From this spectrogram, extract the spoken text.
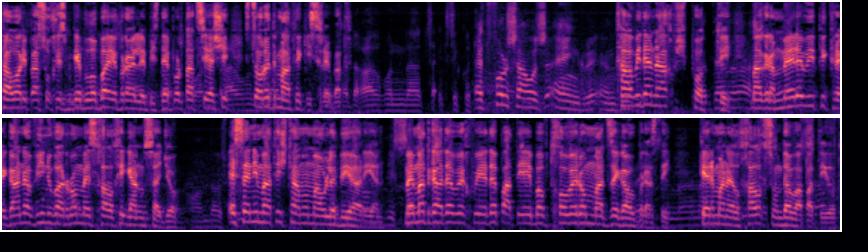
თავარი პასუხისმგებლობა ებრაელების დეპორტაციაში სწორედ მათ ეკისრებათ. თავიდან ახშფოთი, მაგრამ მე ვიფიქრე განა ვინ ვარ რომ ეს ხალხი განუსაჯო. ესენი მათი შთამომავლები არიან. მე მათ გადავეხვიე და პატიებობთ ხოვე რომ მათზე გავბრაზდი. გერმანელ ხალხს უნდა ვაპატიოთ.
